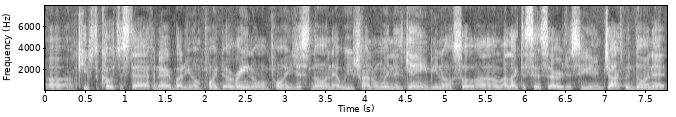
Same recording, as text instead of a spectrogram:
uh, keeps the coaching staff and everybody on point, the arena on point, just knowing that we are trying to win this game, you know. So um, I like the sense of urgency, and Jacque's been doing that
